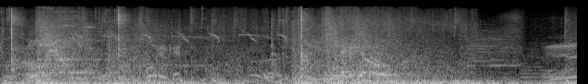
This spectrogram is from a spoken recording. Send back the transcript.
Let it go!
